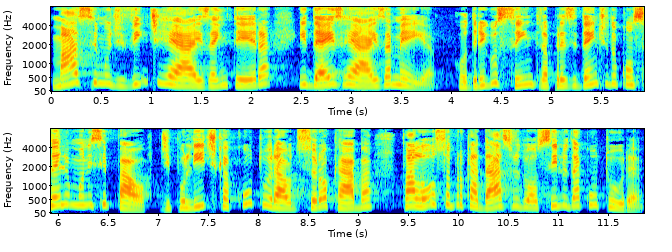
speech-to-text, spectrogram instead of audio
máximo de 20 reais a inteira e 10 reais a meia. Rodrigo Sintra, presidente do Conselho Municipal de Política Cultural de Sorocaba, falou sobre o cadastro do Auxílio da Cultura.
